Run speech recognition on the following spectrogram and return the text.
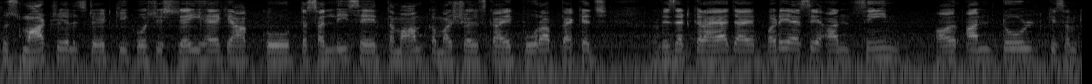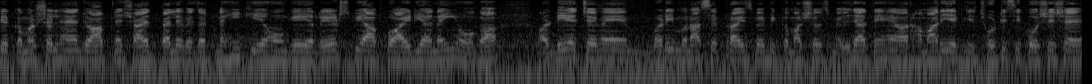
तो स्मार्ट रियल इस्टेट की कोशिश यही है कि आपको तसल्ली से तमाम कमर्शियल्स का एक पूरा पैकेज विज़िट कराया जाए। बड़े ऐसे अनसीन और अनटोल्ड किस्म के कमर्शियल हैं जो आपने शायद पहले विज़िट नहीं किए होंगे। रेट्स भी आपको आइडिया नहीं होगा। और डीएचए में बड़ी मुनासिब प्राइस पे भी कमर्शियल्स मिल जाते हैं और हमारी एक ये छोटी सी कोशिश है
